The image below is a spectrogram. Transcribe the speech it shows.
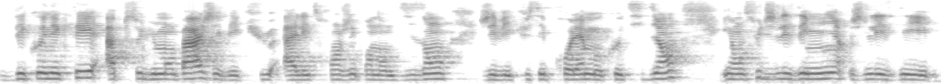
déconnectée, absolument pas. J'ai vécu à l'étranger pendant dix ans, j'ai vécu ces problèmes au quotidien. Et ensuite, je les ai mis, je les ai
